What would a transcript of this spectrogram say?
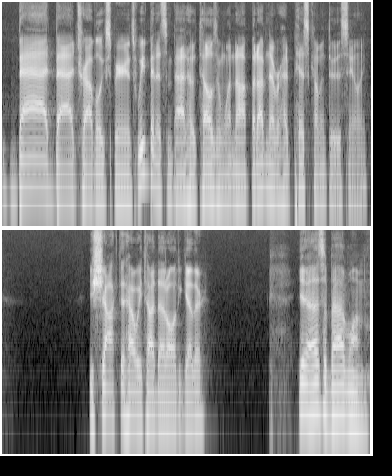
bad, bad travel experience. We've been at some bad hotels and whatnot, but I've never had piss coming through the ceiling. You shocked at how we tied that all together? Yeah, that's a bad one,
